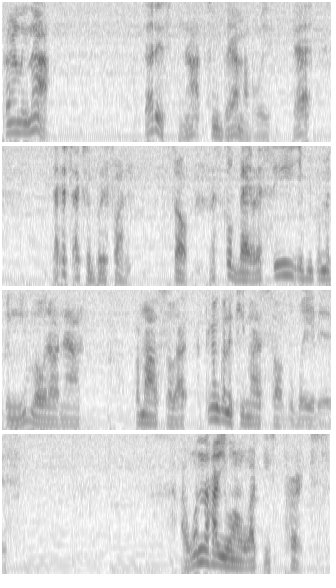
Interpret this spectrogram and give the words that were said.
Apparently not. That is not too bad, my boys. That that is actually pretty fun. So let's go back. Let's see if we can make a new loadout now for my assault. I, I think I'm gonna keep my assault the way it is. I wonder how you want unlock these perks.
